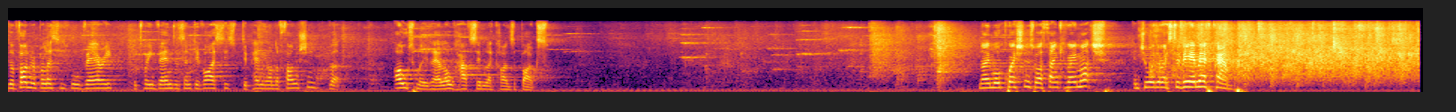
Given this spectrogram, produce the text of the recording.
the vulnerabilities will vary between vendors and devices depending on the function, but ultimately they'll all have similar kinds of bugs. No more questions? Well, thank you very much. Enjoy the rest of EMF camp.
